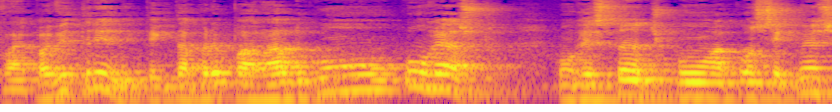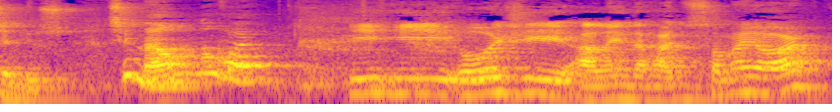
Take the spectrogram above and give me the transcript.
vai para a vitrine, tem que estar preparado com, com o resto, com o restante, com a consequência disso. Senão, não vai. E, e hoje, além da Rádio São Maior,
